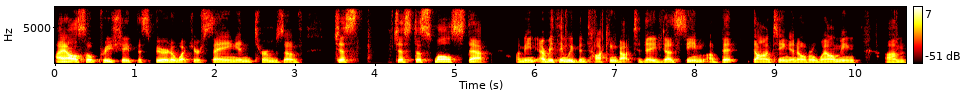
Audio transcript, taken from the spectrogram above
I also appreciate the spirit of what you're saying in terms of just just a small step. I mean, everything we've been talking about today does seem a bit daunting and overwhelming, um,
